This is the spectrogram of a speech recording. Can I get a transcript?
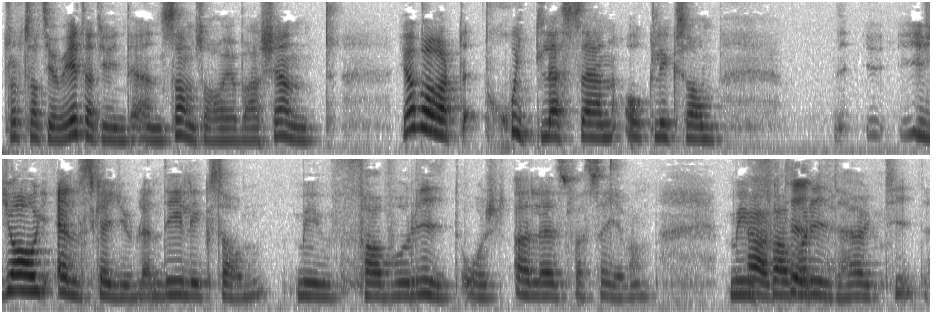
trots att jag vet att jag inte är ensam så har jag bara känt jag har bara varit skitledsen och liksom jag älskar julen. Det är liksom min favoritårs... Eller vad säger man? Min Högtid. favorithögtid.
